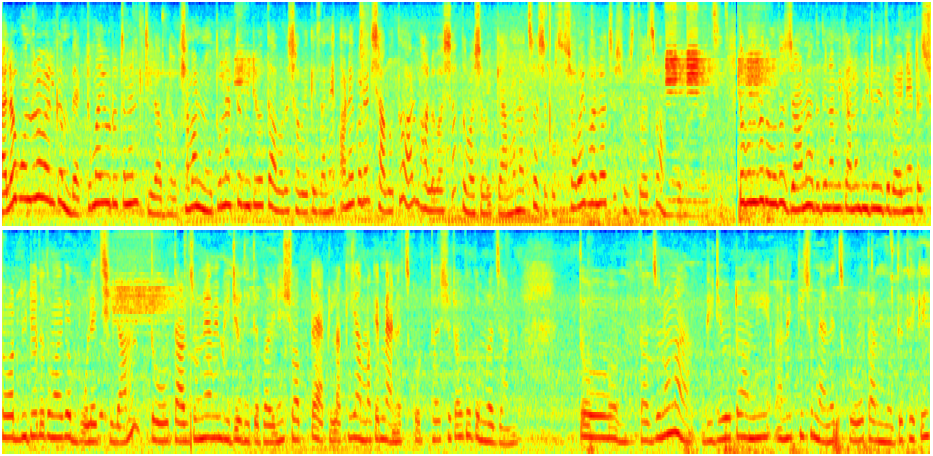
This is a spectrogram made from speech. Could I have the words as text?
হ্যালো বন্ধুরা, welcome back to my YouTube channel টিরা ব্লগস। আমার নতুন একটা ভিডিওতে আবারও সবাইকে জানাই অনেক অনেক স্বাগত আর ভালোবাসা। তোমরা সবাই কেমন আছো? আশা করছি সবাই ভালো আছো, সুস্থ আছো, আমরাও ভালো আছি। তো বন্ধুরা, তোমরা তো জানো, এতদিন আমি কেন ভিডিও দিতে পারিনি? একটা শর্ট ভিডিওতে তোমাকে বলেছিলাম, তো তার জন্য আমি ভিডিও দিতে পারিনি। সবটা এক লাখই আমাকে ম্যানেজ করতে হয়, সেটাও তো তোমরা জানো। তো তার জন্য না ভিডিওটা আমি অনেক কিছু ম্যানেজ করে তার মধ্যে থেকেই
